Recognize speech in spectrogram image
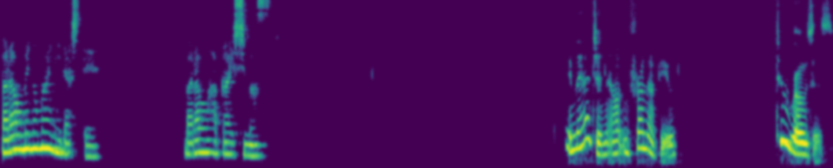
バラを目の前に出して、バラを破壊します。Imagine out in front of you two roses,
